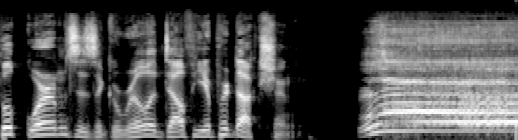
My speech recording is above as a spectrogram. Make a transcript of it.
Bookworms is a Gorilla Delphia production.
